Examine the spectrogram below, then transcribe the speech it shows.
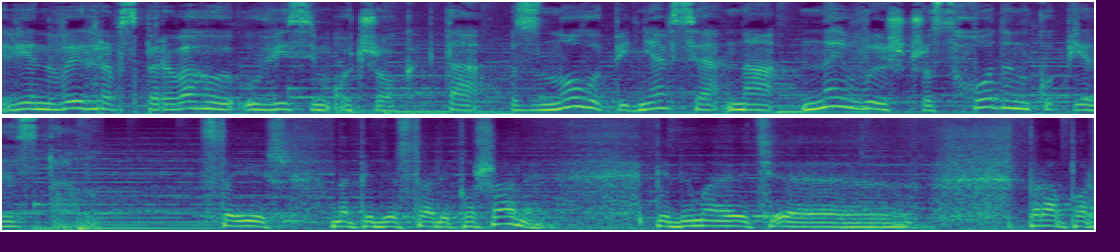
він виграв з перевагою у 8 очок та знову піднявся на найвищу сходинку п'єдесталу. Стоїш на підесталі пошани, піднімають е, прапор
